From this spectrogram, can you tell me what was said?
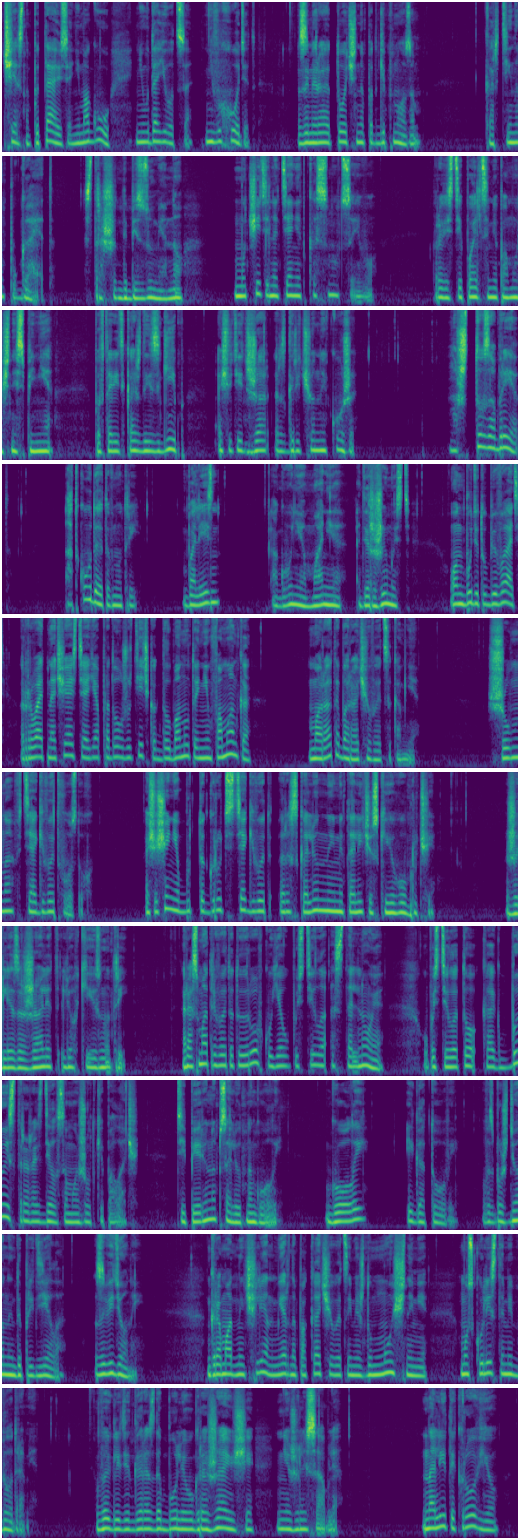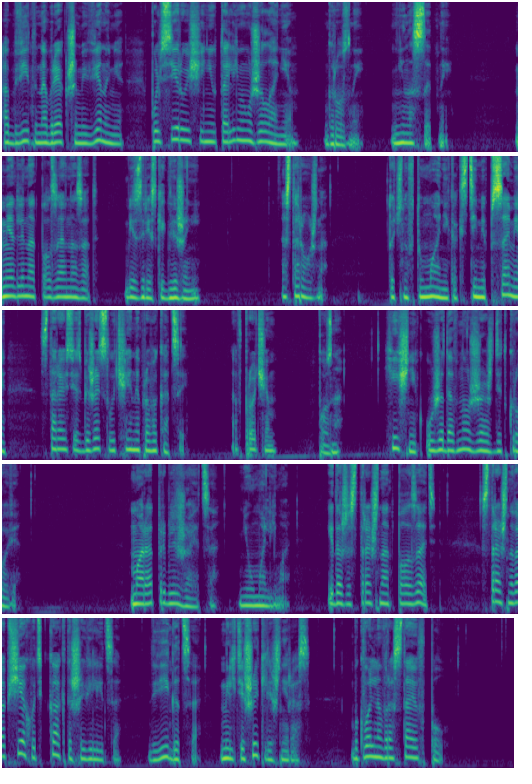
Честно, пытаюсь, а не могу, не удается, не выходит. Замираю точно под гипнозом. Картина пугает, страшит до безумия, но мучительно тянет коснуться его — провести пальцами по мощной спине, повторить каждый изгиб, ощутить жар разгоряченной кожи. Но что за бред? Откуда это внутри? Болезнь? Агония, мания, одержимость? Он будет убивать, рвать на части, а я продолжу течь, как долбанутая нимфоманка? Марат оборачивается ко мне. Шумно втягивает воздух. Ощущение, будто грудь стягивают раскаленные металлические обручи. Железо жалит легкие изнутри. Рассматривая татуировку, я упустила остальное. Упустила то, как быстро разделся мой жуткий палач. Теперь он абсолютно голый. Голый и готовый, возбужденный до предела, заведенный. Громадный член мерно покачивается между мощными, мускулистыми бедрами — выглядит гораздо более угрожающе, нежели сабля. Налитый кровью, обвитый набрякшими венами, пульсирующий неутолимым желанием, грозный, ненасытный. Медленно отползаю назад, без резких движений. Осторожно, точно в тумане, как с теми псами, стараюсь избежать случайной провокации. А, впрочем, поздно. Хищник уже давно жаждет крови. Марат приближается, неумолимо. И даже страшно отползать. Страшно вообще хоть как-то шевелиться, двигаться, мельтешить лишний раз. Буквально врастаю в пол.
